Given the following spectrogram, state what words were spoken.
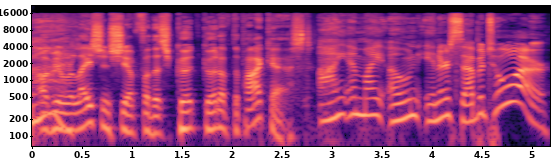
Oh of your relationship for this good good of the podcast. I am my own inner saboteur.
